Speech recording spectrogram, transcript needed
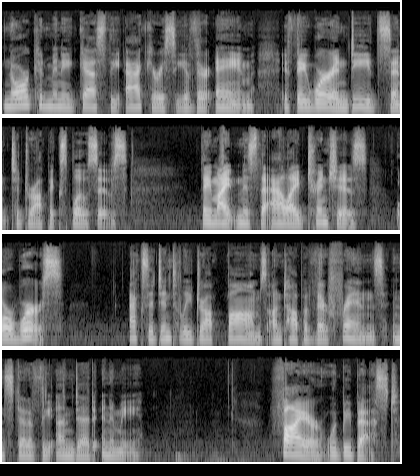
Nor could Minnie guess the accuracy of their aim if they were indeed sent to drop explosives. They might miss the Allied trenches, or worse, accidentally drop bombs on top of their friends instead of the undead enemy. Fire would be best.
